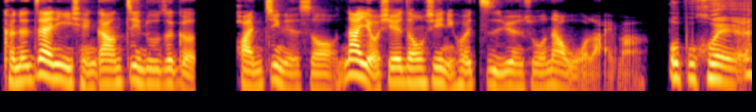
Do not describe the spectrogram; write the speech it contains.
可能在你以前刚进入这个环境的时候，那有些东西你会自愿说，那我来吗？我不会，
